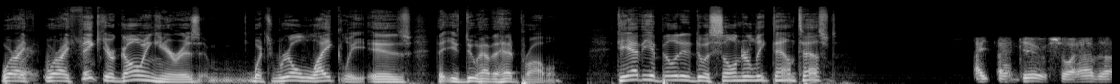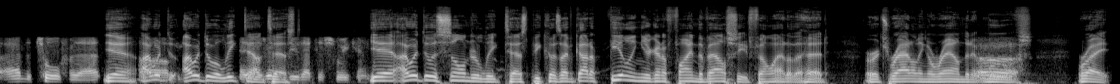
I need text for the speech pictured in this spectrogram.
Where I where I think you're going here is what's real likely is that you do have a head problem. Do you have the ability to do a cylinder leak down test? I, I do. So I have the I have the tool for that. Yeah, I would do, Um, I would do a leak down test. Do that this weekend. Yeah, I would do a cylinder leak test because I've got a feeling you're going to find the valve seat fell out of the head or it's rattling around and it Uh. moves. Right.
